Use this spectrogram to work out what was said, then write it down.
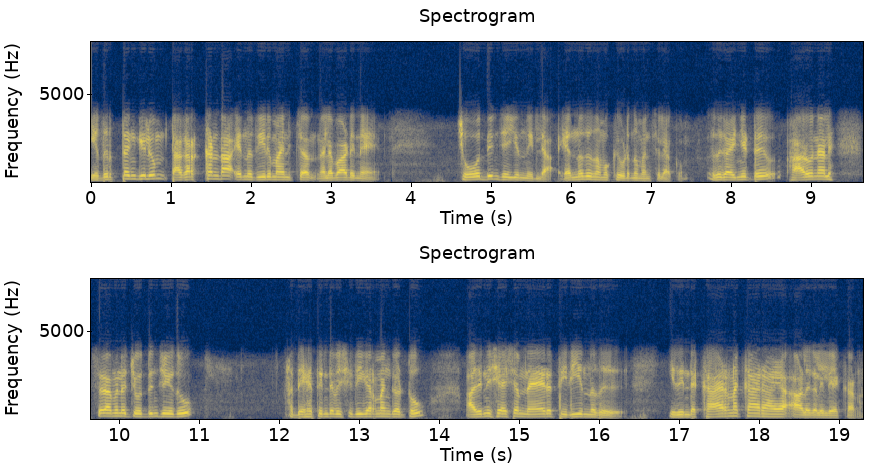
എതിർത്തെങ്കിലും തകർക്കണ്ട എന്ന് തീരുമാനിച്ച നിലപാടിനെ ചോദ്യം ചെയ്യുന്നില്ല എന്നത് നമുക്ക് ഇവിടുന്ന് മനസ്സിലാക്കും. ഇത് കഴിഞ്ഞിട്ട് ഹാറൂൻ അലൈഹി സ്വലാമിനെ ചോദ്യം ചെയ്തു. അദ്ദേഹത്തിന്റെ വിശദീകരണം കേട്ടു. അതിനുശേഷം നേരെ തിരിയുന്നത് ഇതിന്റെ കാരണക്കാരായ ആളുകളിലേക്കാണ്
